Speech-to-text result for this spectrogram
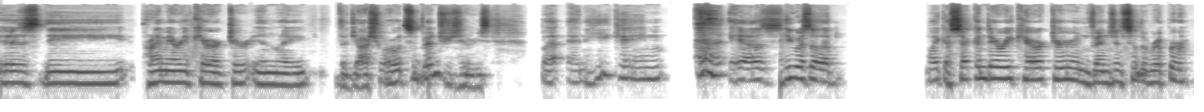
is the primary character in my the Joshua Oates Adventure series, but and he came as he was a like a secondary character in Vengeance of the Ripper.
